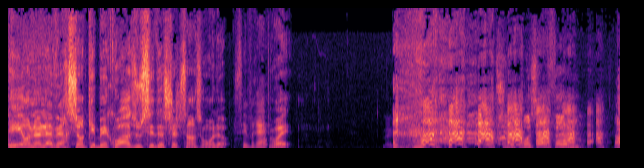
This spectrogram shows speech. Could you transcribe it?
Et on a la version québécoise aussi de cette chanson-là. C'est vrai? Oui. Ah, tu l'as pas sa feuille? Ah,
